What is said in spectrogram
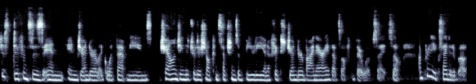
just differences in in gender, like what that means, challenging the traditional conceptions of beauty and a fixed gender binary. That's off of their website. So I'm pretty excited about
